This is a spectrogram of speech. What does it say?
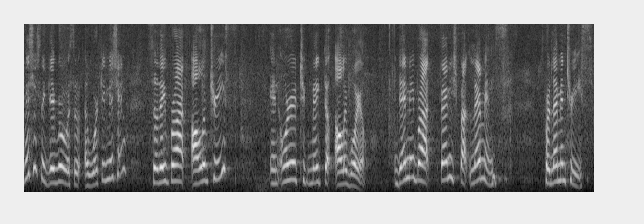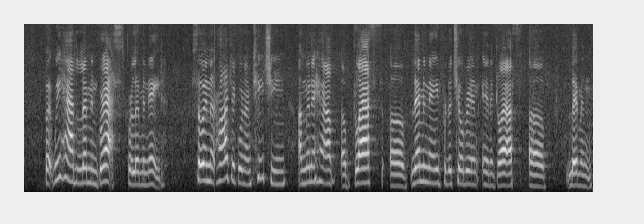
Mission St. Gabriel was a, a working mission, so they brought olive trees in order to make the olive oil. And then they brought, Spanish brought lemons for lemon trees, but we had lemongrass for lemonade. So in the project when I'm teaching, I'm going to have a glass of lemonade for the children and a glass of lemon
